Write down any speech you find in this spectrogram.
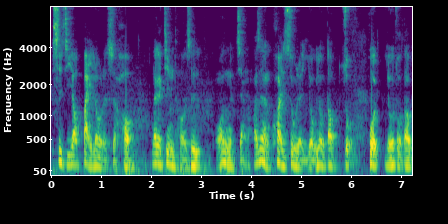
事迹要败露的时候，那个镜头是我要怎么讲？它是很快速的由右到左，或由左到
